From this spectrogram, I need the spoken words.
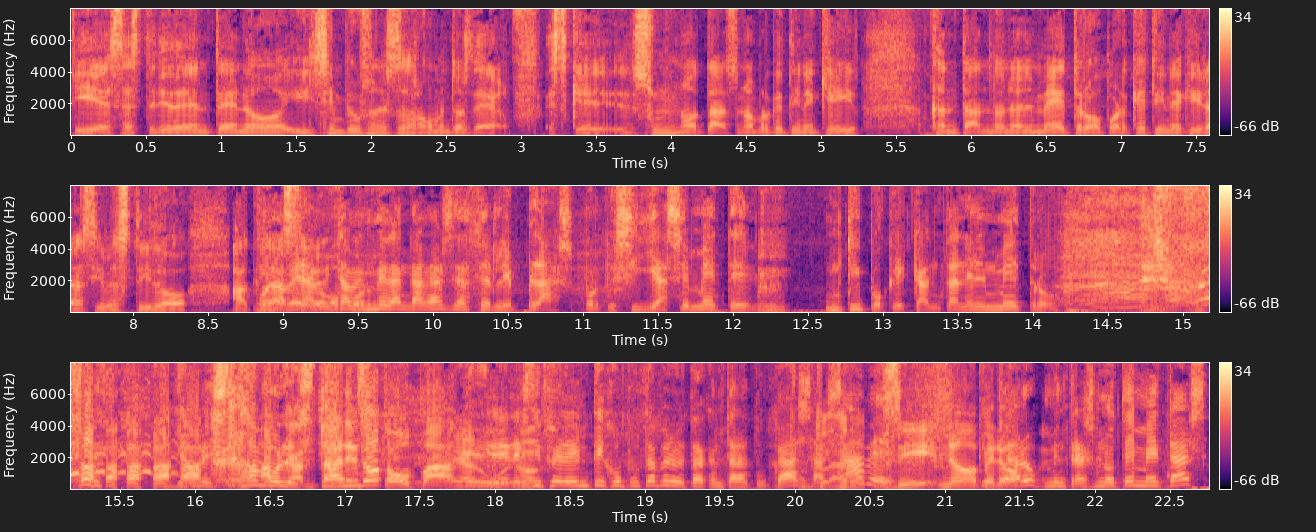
y es estridente, ¿no? Y siempre usan estos argumentos de, "Uf, es que son notas, ¿no? Porque tiene que ir cantando en el metro, porque tiene que ir así vestido a Bueno, a clase. ver, a mí o también por- me dan ganas de hacerle plas, porque si ya se mete un tipo que canta en el metro, ya me está molestando. estopa. Que eres diferente, sí. hijo puta, pero te va a cantar a tu casa, Claro. ¿sabes? Sí, no, Que pero- Claro, mientras no te metas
